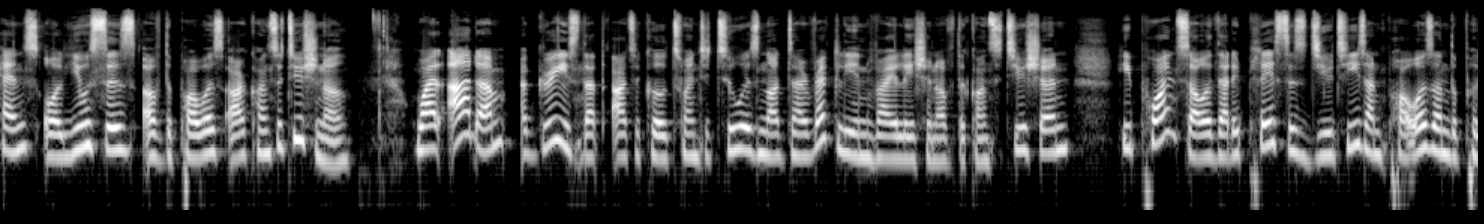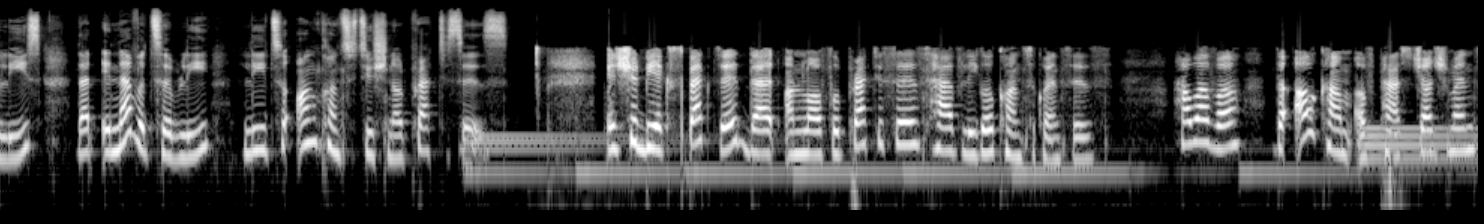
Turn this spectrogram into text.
Hence, all uses of the powers are constitutional. While Adam agrees that Article 22 is not directly in violation of the Constitution, he points out that it places duties and powers on the police that inevitably lead to unconstitutional practices. It should be expected that unlawful practices have legal consequences. However, the outcome of past judgments,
